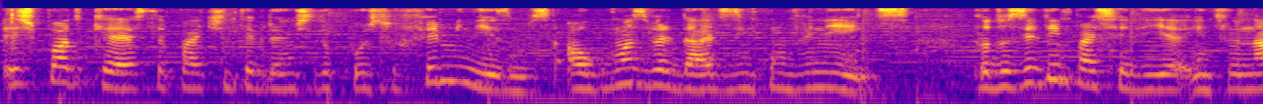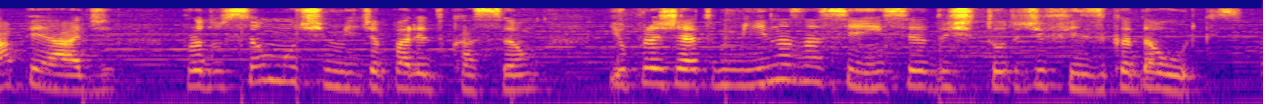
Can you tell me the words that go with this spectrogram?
Este podcast é parte integrante do curso Feminismos Algumas Verdades Inconvenientes, produzido em parceria entre o NAPEAD, Produção Multimídia para Educação e o projeto Meninas na Ciência do Instituto de Física da URGS.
